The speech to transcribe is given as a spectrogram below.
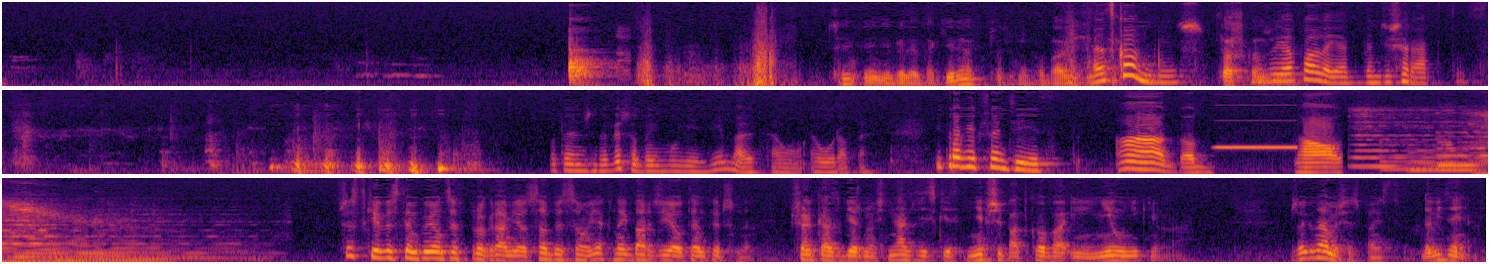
Czekaj, nie będę taki raptor, no pobawię się. A skąd wiesz? Co skąd Że ja wolę, jak będziesz raptus. Potężny wyż obejmuje niemal całą Europę. I prawie wszędzie jest... A, do... No. Wszystkie występujące w programie osoby są jak najbardziej autentyczne. Wszelka zbieżność nazwisk jest nieprzypadkowa i nieunikniona. Żegnamy się z Państwem. Do widzenia.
